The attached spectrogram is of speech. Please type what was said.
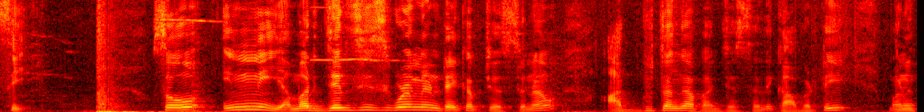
సి. సో ఇన్ని ఎమర్జెన్సీస్ కూడా మేము టేకప్ చేస్తున్నాం. అద్భుతంగా పనిచేస్తుంది. కాబట్టి మనం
